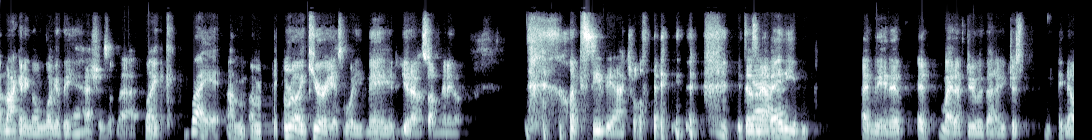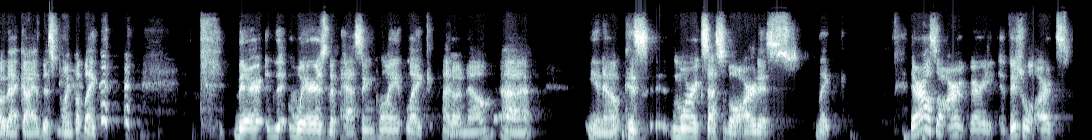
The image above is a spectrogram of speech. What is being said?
I'm not going to go look at the ashes of that. Like right. I'm I'm, I'm really curious what he made, you know, so I'm going to go like see the actual thing. it doesn't have any. I mean, it it might have to do with that. I just I know that guy at this point, but like. there th- where is the passing point like i don't know uh you know because more accessible artists like there also aren't very visual arts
